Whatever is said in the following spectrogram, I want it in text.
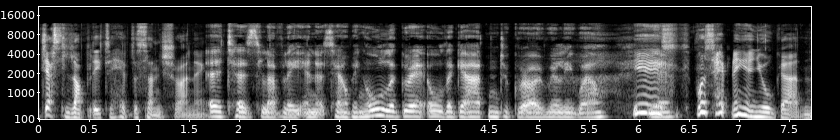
just lovely to have the sun shining? It is lovely, and it's helping all the gra- all the garden to grow really well. yes. What's happening in your garden?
